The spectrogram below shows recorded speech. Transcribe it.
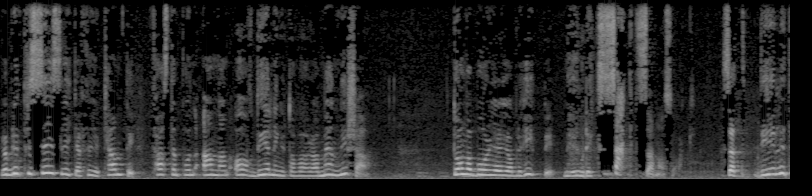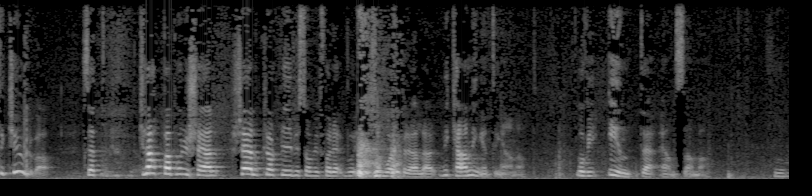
Jag blev precis lika fyrkantig fastän på en annan avdelning utav att vara människa. De var borgare, jag blev hippie. Men jag gjorde exakt samma sak. Så att det är lite kul va? Så att klappa på dig själv. Självklart blir vi som, vi för, som våra föräldrar. Vi kan ingenting annat. Och vi är inte ensamma. Mm,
